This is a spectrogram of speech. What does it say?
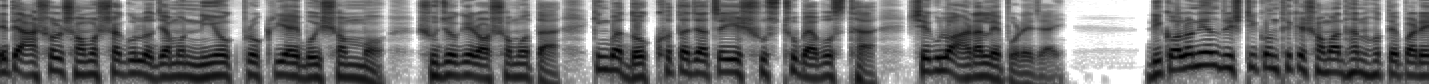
এতে আসল সমস্যাগুলো যেমন নিয়োগ প্রক্রিয়ায় বৈষম্য, সুযোগের অসমতা কিংবা দক্ষতা যাচাইয়ের সুষ্ঠু ব্যবস্থা, সেগুলো আড়ালে পড়ে যায়। ডিকলোনিয়াল দৃষ্টিকোণ থেকে সমাধান হতে পারে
